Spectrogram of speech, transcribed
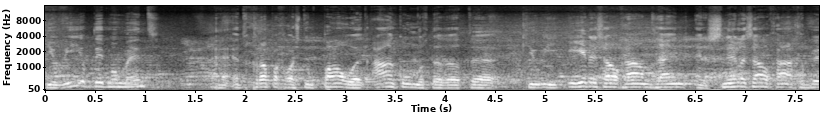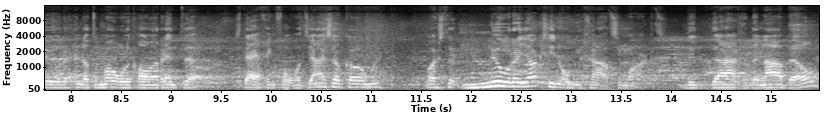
QE op dit moment. Het grappige was toen Powell het aankondigde dat de QE eerder zou gaan zijn en sneller zou gaan gebeuren. En dat er mogelijk al een rentestijging volgend jaar zou komen. Was er nul reactie in de obligatiemarkt. De dagen daarna wel.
